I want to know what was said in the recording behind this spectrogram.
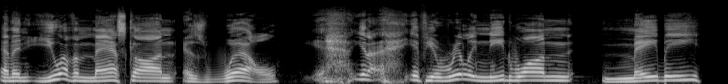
and then you have a mask on as well, you know, if you really need one, maybe.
